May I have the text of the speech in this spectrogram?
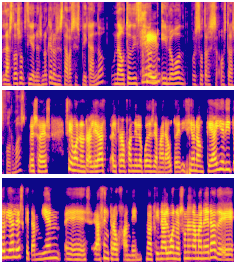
las dos opciones, ¿no? Que nos estabas explicando, una autoedición y luego pues otras, otras formas. Eso es. Sí, bueno, en realidad el crowdfunding lo puedes llamar autoedición, aunque hay editoriales que también eh, hacen crowdfunding. Al final, bueno, es una manera de,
